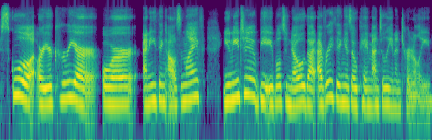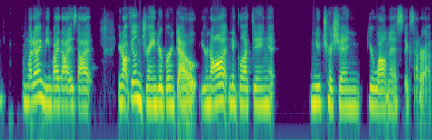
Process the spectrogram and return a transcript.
school or your career or anything else in life, you need to be able to know that everything is okay mentally and internally. And what I mean by that is that you're not feeling drained or burnt out, you're not neglecting nutrition, your wellness, etc.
